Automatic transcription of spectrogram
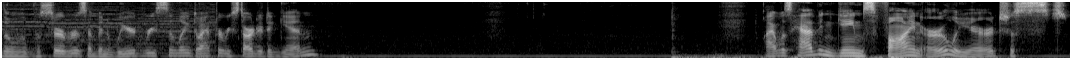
The, the servers have been weird recently. Do I have to restart it again? I was having games fine earlier. It's just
